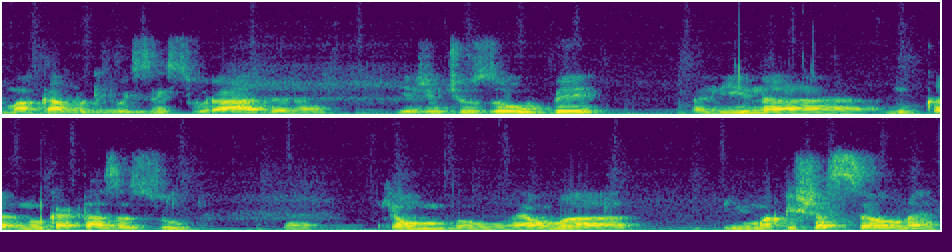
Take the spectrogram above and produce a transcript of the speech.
uma capa que foi censurada, né, e a gente usou o B ali na, no, no cartaz azul, né, que é, um, é uma, uma pichação, né,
